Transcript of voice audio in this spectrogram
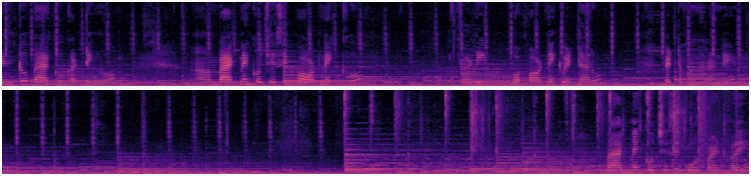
Front back cutting back neck వచ్చేసి pot neck deep pot neck పెట్టారు. పెట్టమన్నారండి. బ్యాక్ నెక్ వచ్చేసి ఫోర్ పాయింట్ ఫైవ్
